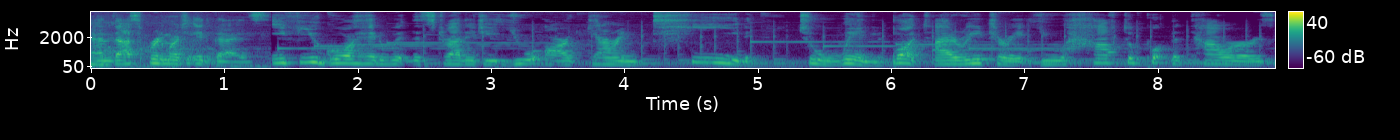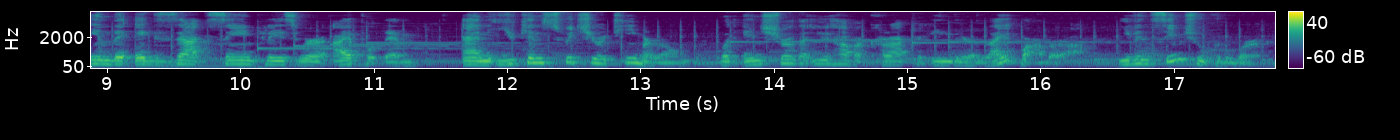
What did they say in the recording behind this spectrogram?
And that's pretty much it guys. If you go ahead with this strategy you are guaranteed to win. But i reiterate you have to put the towers in the exact same place where i put them and you can switch your team around, but ensure that you have a character in there like Barbara. Even Xingqiu could work,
